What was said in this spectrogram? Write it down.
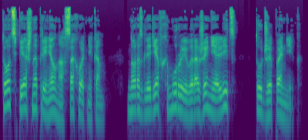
Тот спешно принял нас с охотником, но, разглядев хмурые выражения лиц, тут же паник.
